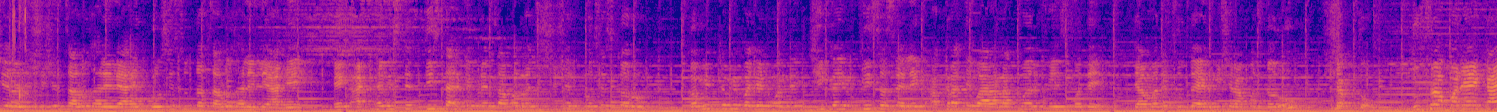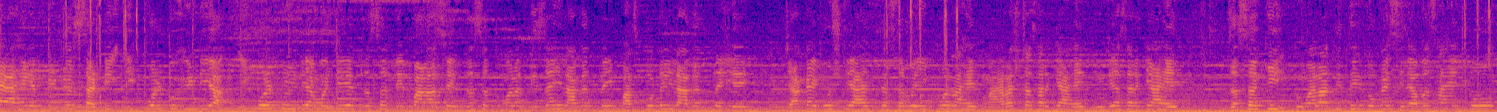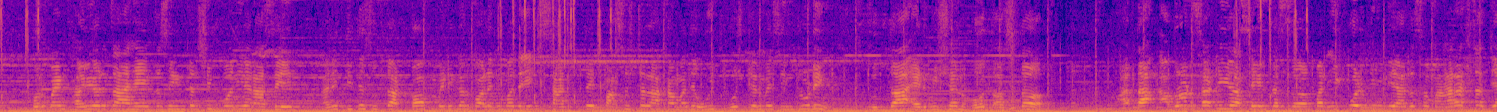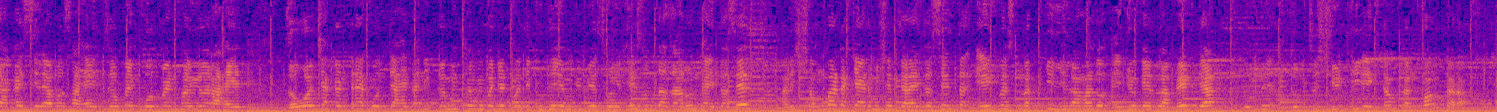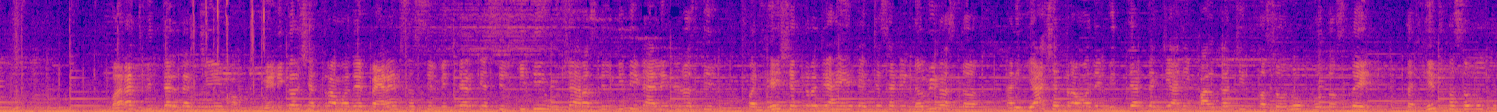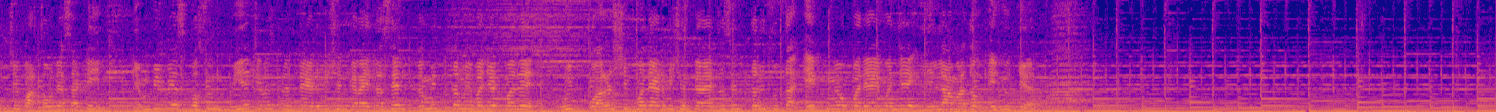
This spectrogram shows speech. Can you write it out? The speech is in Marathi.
चालू झालेले आहेत प्रोसेस सुद्धा चालू झालेली आहे. एक अठ्ठावीस ते तीस तारखेपर्यंत आपण रजिस्ट्रेशन प्रोसेस करून कमीत कमी बजेटमध्ये जी काही फीस असेल एक अकरा ते बारा लाख वर फीसमध्ये त्यामध्ये सुद्धा ऍडमिशन आपण करू शकतो. दुसरा पर्याय काय आहे? एमबीबीएससाठी equal to India equal to India म्हणजे जसं नेपाळ असेल जसं तुम्हाला विजाही लागत नाही पासपोर्टही लागत नाहीये. ज्या काही गोष्टी आहेत त्या सर्व इक्वल आहेत. महाराष्ट्रासारख्या आहेत इंडियासारख्या आहेत. जसं की तुम्हाला तिथे जो काही सिलेबस आहे तो फोर पॉईंट फाईव्ह इयरचा आहे जसं इंटर्नशिप वन इयर असेल आणि तिथे सुद्धा टॉप मेडिकल कॉलेजमध्ये एक साठ ते पासष्ट लाखामध्ये विथ हॉस्टेल मेस इन्क्लुडिंग सुद्धा ऍडमिशन होत असतं. आता अब्रॉडसाठी असेल तसं पण इक्वल टू इंडिया जसं महाराष्ट्रात ज्या काही सिलेबस आहेत जो काही फोर पॉईंट फाईव्ह इयर आहेत जवळच्या कंट्र्या कोणत्या आहेत आणि कमीत कमी बजेटमध्ये कुठे एम बी बी एस होईल हे सुद्धा जाणून घ्यायचं असेल आणि शंभर टक्के ऍडमिशन करायचं असेल तर एक वेळेस नक्की लीला माधव एज्युकेटला भेट द्या. तुम्ही तुमची शीट ही एकदम कन्फर्म करा. बऱ्याच विद्यार्थ्यांची मेडिकल क्षेत्रामध्ये पॅरेंट्स असतील विद्यार्थी असतील किती हुशार असतील किती टॅलेंटेड असतील पण हे क्षेत्र जे आहे हे त्यांच्यासाठी नवीन असतं. आणि या क्षेत्रामध्ये विद्यार्थ्यांची आणि पालकांची फसवणूक होत असते. तर हीच फसवणूक तुमची वाचवण्यासाठी एसपासून बी एच एम एस पर्यंत ऍडमिशन करायचं असेल कमीत कमी बजेटमध्ये विथ स्कॉलरशिपमध्ये ऍडमिशन करायचं असेल तरी सुद्धा एकमेव पर्याय म्हणजे लीला माधव एज्युकेअर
